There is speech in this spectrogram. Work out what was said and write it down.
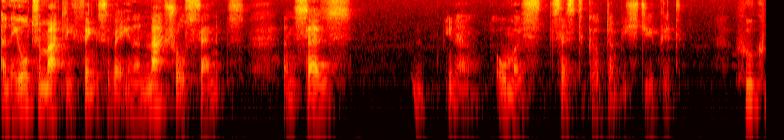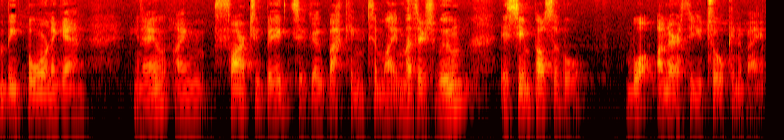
And he automatically thinks of it in a natural sense and says, you know, almost says to God, don't be stupid. Who can be born again? You know, I'm far too big to go back into my mother's womb. It's impossible. What on earth are you talking about?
